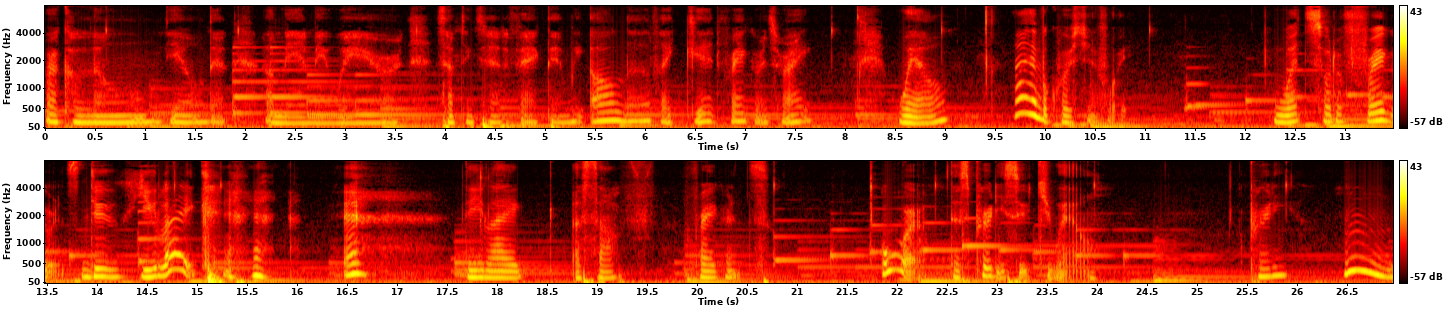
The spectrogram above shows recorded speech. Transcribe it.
or a cologne, you know, that a man may wear or something to that effect. And we all love a good fragrance, right? Well, I have a question for you. What sort of fragrance do you like? do you like a soft fragrance? Or does pretty suit you well? Pretty? Hmm.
